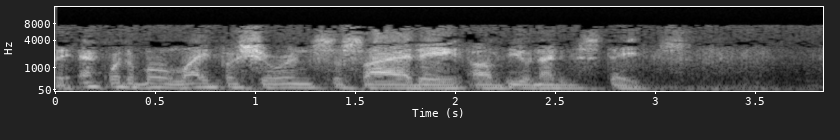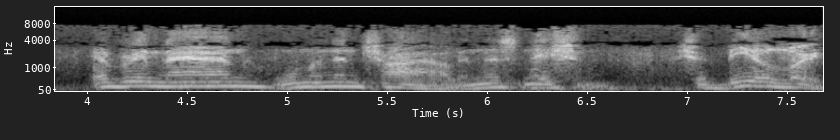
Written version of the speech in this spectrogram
the Equitable Life Assurance Society of the United States. Every man, woman, and child in this nation should be alert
